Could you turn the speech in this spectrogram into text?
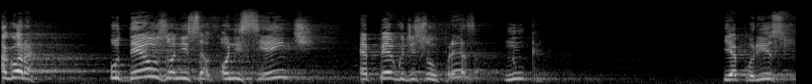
Agora, o Deus onisciente é pego de surpresa? Nunca. E é por isso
